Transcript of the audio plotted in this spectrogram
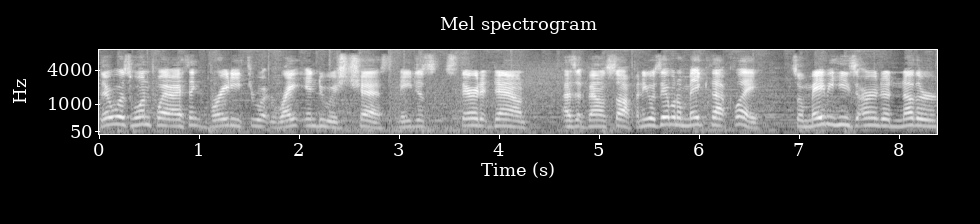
There was one play, I think Brady threw it right into his chest, and he just stared it down as it bounced off, and he was able to make that play. So maybe he's earned another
